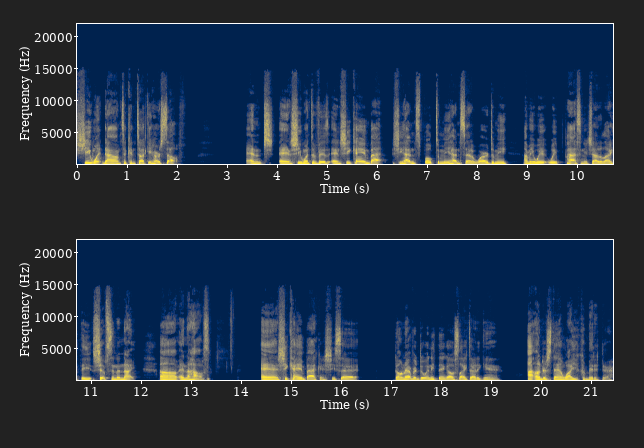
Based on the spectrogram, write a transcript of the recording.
she went down to Kentucky herself. And and she went to visit and she came back. She hadn't spoke to me, hadn't said a word to me. I mean, we we passing each other like the ships in the night um, in the house. And she came back and she said, "Don't ever do anything else like that again. I understand why you committed there.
